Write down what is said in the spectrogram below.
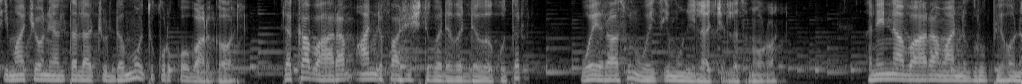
ጺማቸውን ያልተላጩት ደግሞ ጥቁር ቆብ አድርገዋል። ለካ ባህራም አንድ ፋሽስት በደበደበ ቁጥር ወይ ራሱን ወይ ጺሙን ይላጭለት ኖሯል። እኔና ባህራም አንድ ግሩፕ የሆነ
